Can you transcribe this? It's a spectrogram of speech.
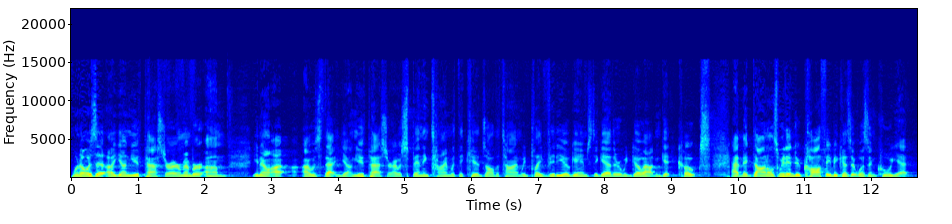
When I was a, a young youth pastor, I remember, um, you know, I, I was that young youth pastor. I was spending time with the kids all the time. We'd play video games together. We'd go out and get Cokes at McDonald's. We didn't do coffee because it wasn't cool yet.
